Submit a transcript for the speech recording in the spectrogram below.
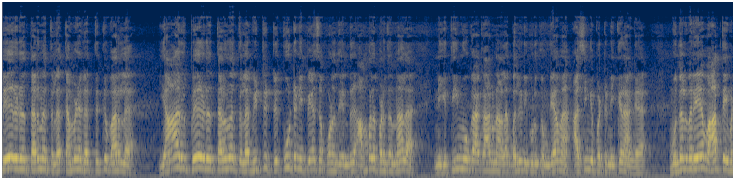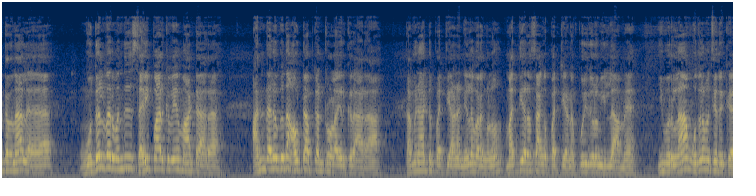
பேரிடர் தருணத்துல தமிழகத்துக்கு வரல? யார் பேரிட தருணத்தில் விட்டுட்டு கூட்டணி பேச போனது என்று அம்பலப்படுத்துறதுனால இன்னைக்கு திமுக காரனால பதிலடி கொடுக்க முடியாம அசிங்கப்பட்டு நிற்கிறாங்க முதல்வரே வார்த்தை விட்டதுனால முதல்வர் வந்து சரிபார்க்கவே மாட்டாரா? அந்த அளவுக்கு தான் அவுட் ஆஃப் கண்ட்ரோலாக இருக்கிறாரா? தமிழ்நாட்டு பற்றியான நிலவரங்களும் மத்திய அரசாங்கம் பற்றியான புரிதலும் இல்லாமல் இவரெல்லாம் முதலமைச்சருக்கு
